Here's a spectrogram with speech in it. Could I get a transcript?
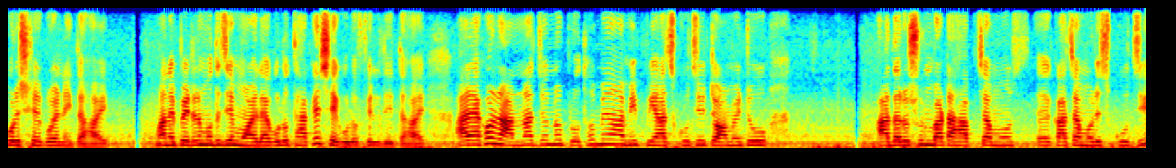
পরিষ্কার করে নিতে হয়। মানে পেটের মধ্যে যে ময়লাগুলো থাকে সেগুলো ফেলে দিতে হয়। আর এখন রান্নার জন্য প্রথমে আমি পেঁয়াজ কুচি, টমেটো, আদা, রসুন বাটা হাফ চামচ কাঁচামরিচ কুচি,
